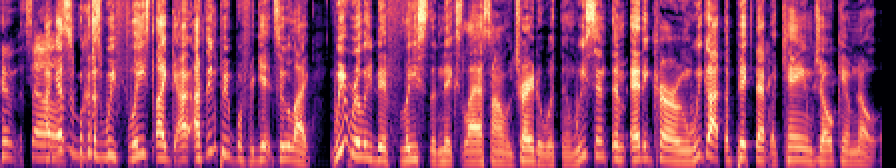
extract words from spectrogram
so I guess it's because we fleeced. Like I, I think people forget too. Like we really did fleece the Knicks last time we traded with them. We sent them Eddie Curry, and we got the pick that became Joakim Noah.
